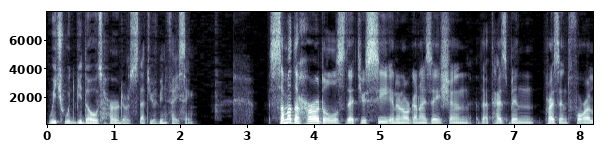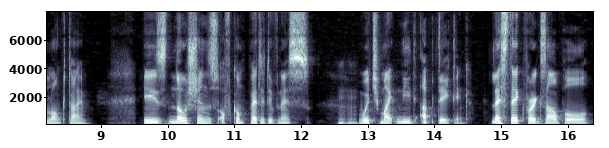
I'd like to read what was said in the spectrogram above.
which would be those hurdles that you've been facing? Some of the hurdles that you see in an organization that has been present for a long time is notions of competitiveness mm-hmm. which might need updating. Let's take, for example,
